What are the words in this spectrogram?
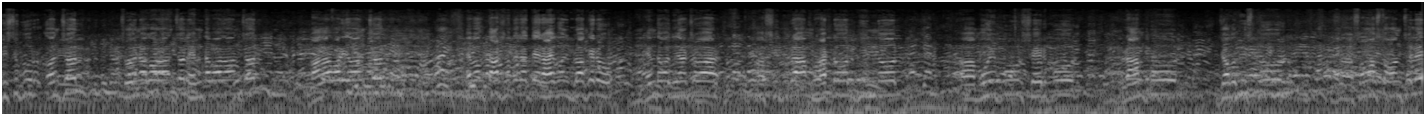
বিষ্ণুপুর অঞ্চল চৈনগর অঞ্চল হেমদাবাদ অঞ্চল বাঙালবাড়ি অঞ্চল এবং তার সাথে সাথে রায়গঞ্জ ব্লকেরও হেমদাবাদ বিধানসভার আহ, শীতগ্রাম ঘাটল বিন্দল মহিপুর শেরপুর রামপুর জগদীশপুর সমস্ত অঞ্চলে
